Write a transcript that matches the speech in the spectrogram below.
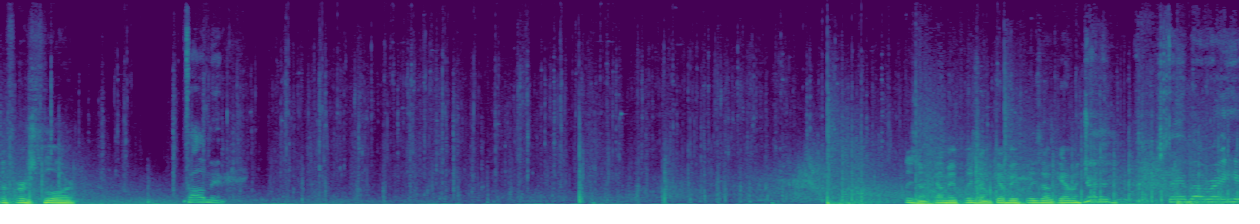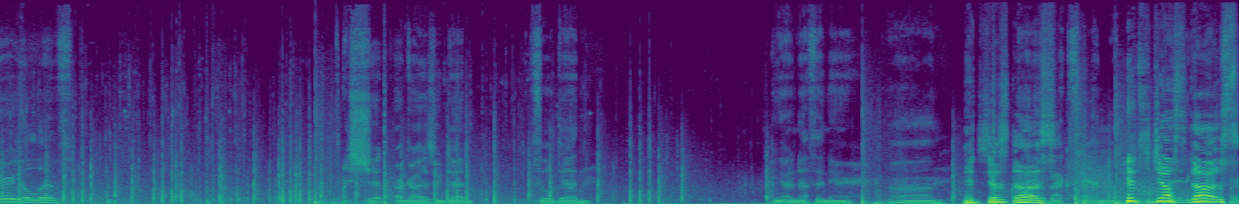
the first floor? Follow me. Please don't kill me. Please don't kill me. Please don't kill me. Try to stay about right here, you'll live. Shit, our guys are dead. Full dead. We got nothing here. Um, It's just I need to go us. It's just to go back us.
